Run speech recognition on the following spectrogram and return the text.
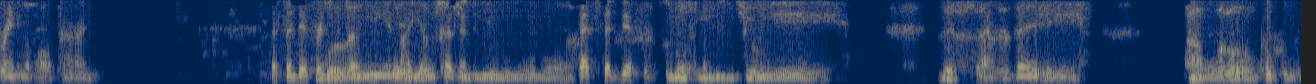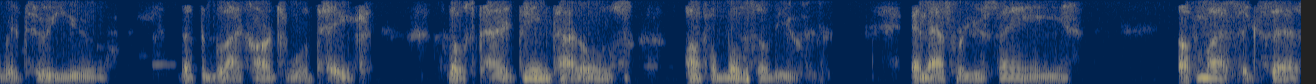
reigning of all time. That's the difference between me and my young cousin. That's the difference. Listen to me. This Saturday, I will prove it to you that the Blackhearts will take those tag team titles off of both of you. And as for you saying of my success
